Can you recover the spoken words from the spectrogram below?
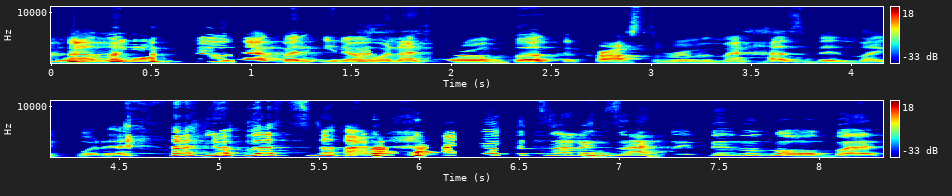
yeah, I'm like, I know that, but you know, when I throw a book across the room at my husband, like what I know that's not I know that's not exactly biblical, but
